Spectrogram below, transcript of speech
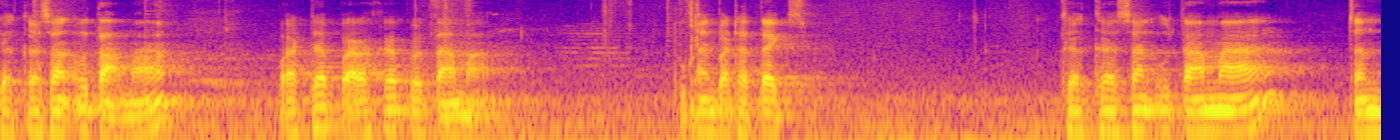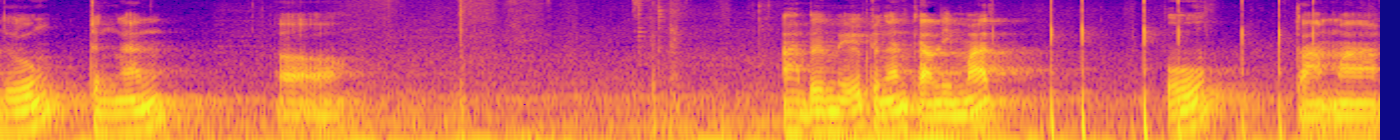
gagasan utama pada paragraf pertama bukan pada teks. Gagasan utama cenderung dengan uh, hampir mirip dengan kalimat utama.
